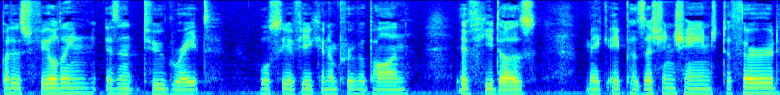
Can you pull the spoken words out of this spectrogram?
but his fielding isn't too great. We'll see if he can improve upon if he does make a position change to third.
